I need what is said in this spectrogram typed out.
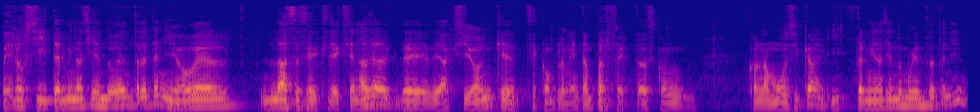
pero sí termina siendo entretenido ver las escenas de, de- de acción que se complementan perfectas con, con la música y termina siendo muy entretenido.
